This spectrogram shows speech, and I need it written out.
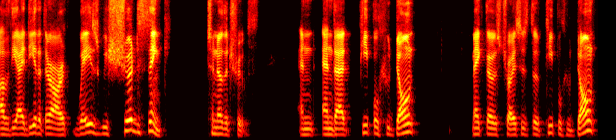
of the idea that there are ways we should think to know the truth. And and that people who don't make those choices the people who don't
